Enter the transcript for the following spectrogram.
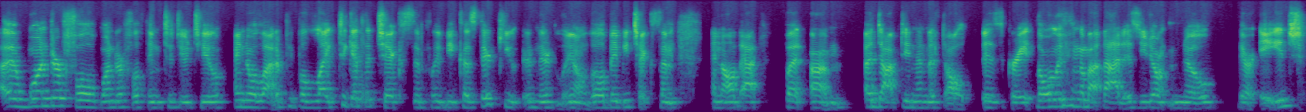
a wonderful, wonderful thing to do too. I know a lot of people like to get the chicks simply because they're cute and they're you know little baby chicks and and all that. But um, adopting an adult is great. The only thing about that is you don't know their age.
